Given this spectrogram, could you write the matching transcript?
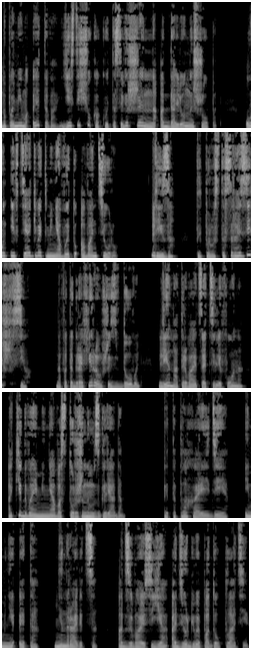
но помимо этого есть еще какой-то совершенно отдаленный шепот. Он и втягивает меня в эту авантюру. «Лиза, ты просто сразишь всех!» Нафотографировавшись вдоволь, Лена отрывается от телефона, окидывая меня восторженным взглядом. «Это плохая идея, и мне это не нравится», — отзываюсь я, одергивая подол платья.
